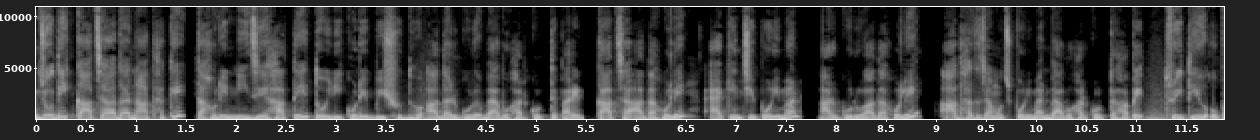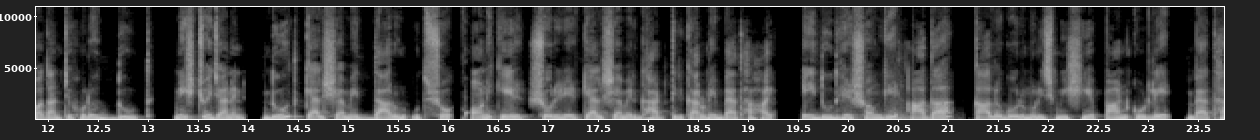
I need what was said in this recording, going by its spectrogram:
যদি কাঁচা আদা না থাকে, তাহলে নিজে হাতে তৈরি করে বিশুদ্ধ আদার গুঁড়ো ব্যবহার করতে পারেন। কাঁচা আদা হলে এক ইঞ্চি পরিমাণ, আর গুঁড়ো আদা হলে আধা চামচ পরিমাণ ব্যবহার করতে হবে। তৃতীয় উপাদানটি হলো দুধ। নিশ্চয়ই জানেন, দুধ ক্যালসিয়ামের দারুণ উৎস। অনেকের শরীরের ক্যালসিয়ামের ঘাটতির কারণে ব্যথা হয়। এই দুধের সঙ্গে আদা, কালো গোলমরিচ মিশিয়ে পান করলে ব্যথা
